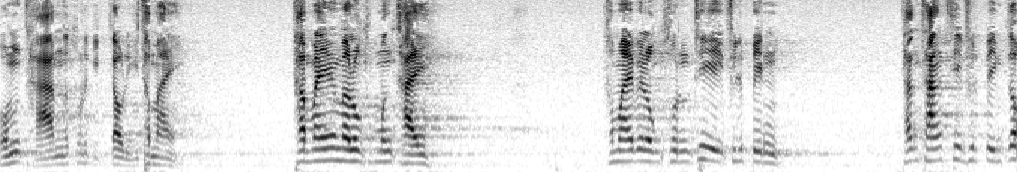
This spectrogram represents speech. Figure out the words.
ผมถามนักธุรกิจเกาหลีทำไมทำไมไม่มาลงทุนเมืองไทยทำไมไปลงทุนที่ฟิลิปปินส์ทั้งๆที่ฟิลิปปินส์ก็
